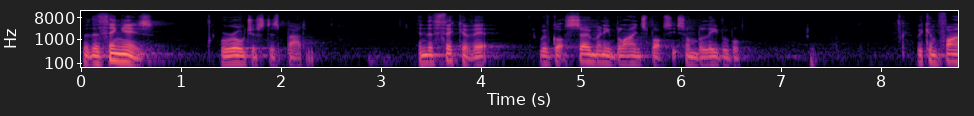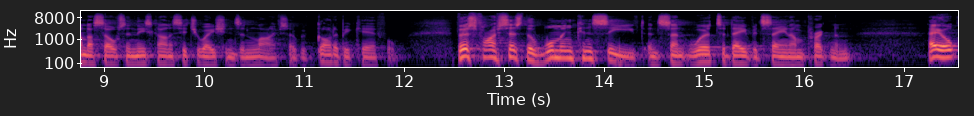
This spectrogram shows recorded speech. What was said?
But the thing is, we're all just as bad. In the thick of it, we've got so many blind spots, it's unbelievable. We can find ourselves in these kind of situations in life, so we've got to be careful. Verse 5 says, The woman conceived and sent word to David saying, I'm pregnant. Hey, oh,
